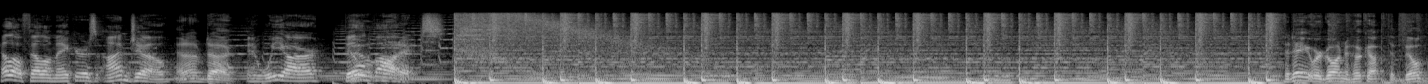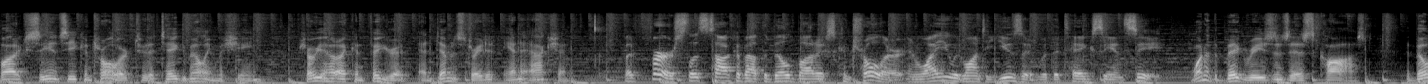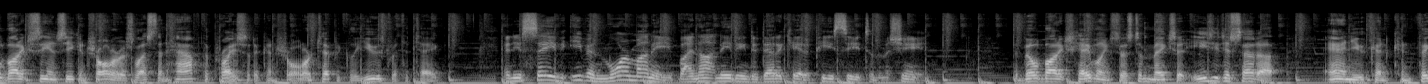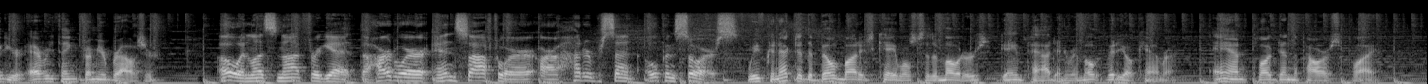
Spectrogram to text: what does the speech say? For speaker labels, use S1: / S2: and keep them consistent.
S1: Hello, fellow makers. I'm Joe.
S2: And I'm Doug.
S1: And we are Buildbotics.
S2: Today we're going to hook up the Buildbotics CNC controller to the Taig milling machine, show you how to configure it, and demonstrate it in action.
S1: But first, let's talk about the Buildbotics controller and why you would want to use it with the Taig CNC.
S2: One of the big reasons is cost. The Buildbotics CNC controller is less than half the price of the controller typically used with the Taig.
S1: And you save even more money by not needing to dedicate a PC to the machine.
S2: The Buildbotics cabling system makes it easy to set up and you can configure everything from your browser.
S1: Oh, and let's not forget, the hardware and software are 100% open source.
S2: We've connected the Buildbotics cables to the motors, gamepad, and remote video camera, and plugged in the power supply.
